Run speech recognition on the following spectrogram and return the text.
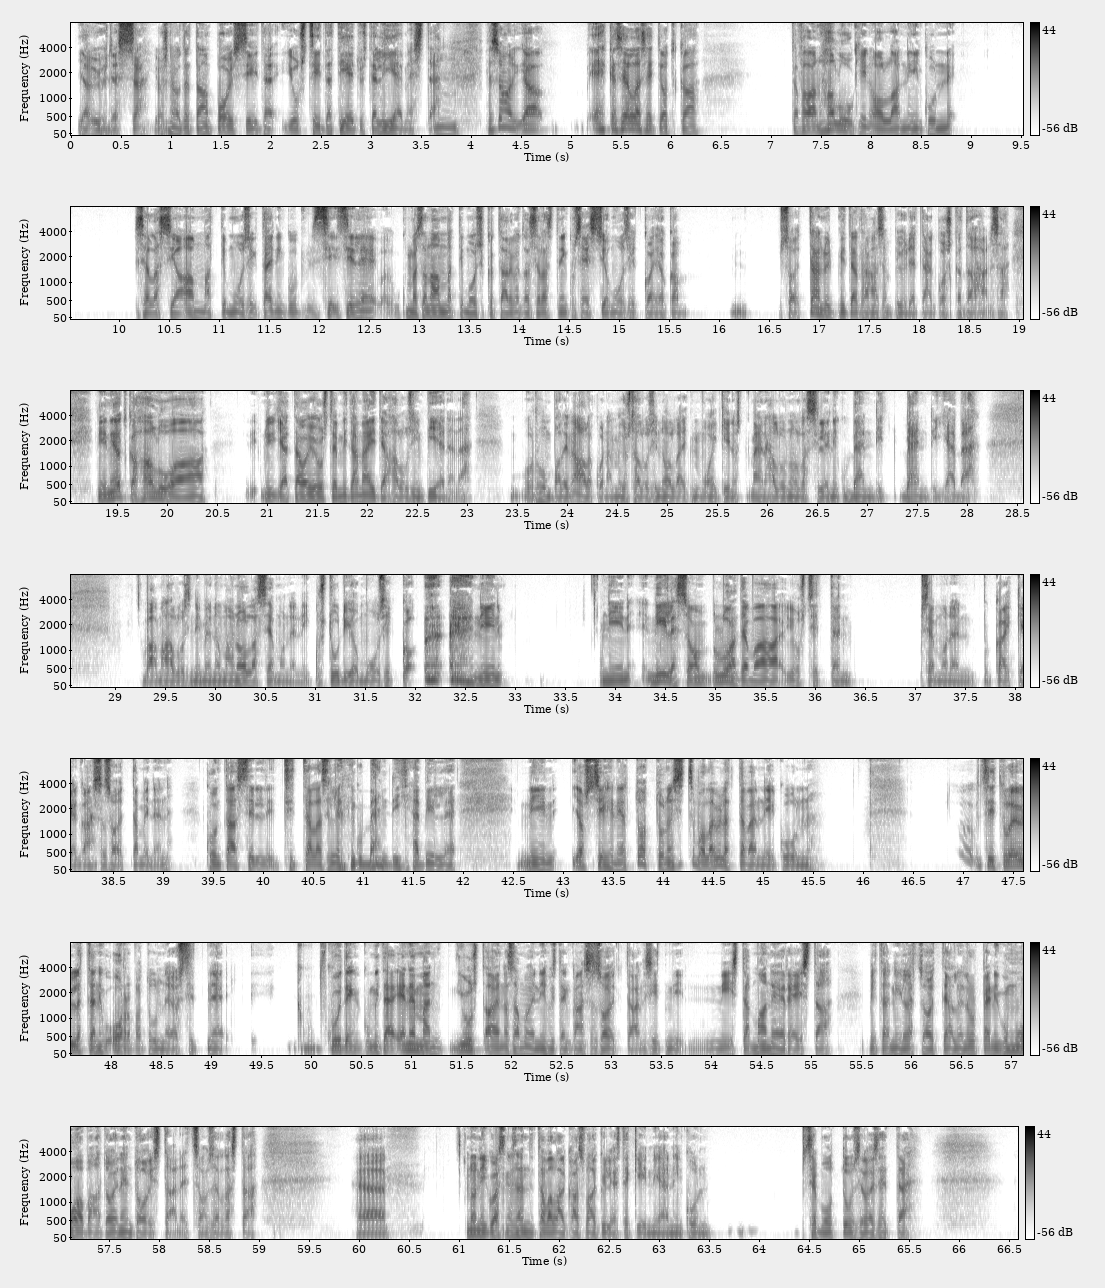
ja yhdessä, jos ne otetaan pois siitä, just siitä tietystä liemestä. Mm. Ja, se on, ja ehkä sellaiset, jotka tavallaan haluukin olla niin kuin sellaisia ammattimuusikkoja, tai niin kuin sille, kun mä sanon ammattimuusikko, tarkoitan sellaista niin kuin sessiomuusikkoa, joka soittaa nyt mitä tahansa, pyydetään koska tahansa. Niin ne, jotka haluaa, ja tämä on just se, mitä mä itse halusin pienenä rumpalin alkuna. Mä just halusin olla, että mua kiinnosti, mä en halunnut olla sille niin kuin bändi, bändijävä, vaan mä halusin nimenomaan olla semmoinen niin kuin studiomuusikko. niin, niin niille se on luontevaa just sitten semmoinen kaikkien kanssa soittaminen – kun taas sitten tällaisille niin kuin bändijäbille, niin jos siihen ei ole tottunut, niin sitten se voi olla yllättävän niin kuin, siitä tulee yllättävän niin orpatunne, jos sitten ne kuitenkin kun mitä enemmän just aina samojen ihmisten kanssa soittaa, niin sit ni, niistä manereista, mitä niillä soittajilla, ne rupeaa niin kuin muovaa toinen toistaan, että se on sellaista, ää, no niin kuin äsken sanoin, tavallaan kasvaa kyljestä kiinni ja niin kuin se muuttuu sellaisen, että,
